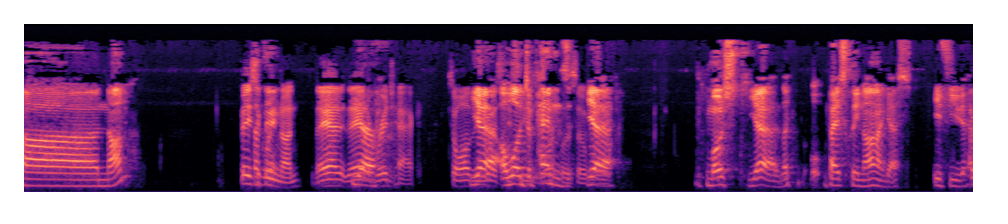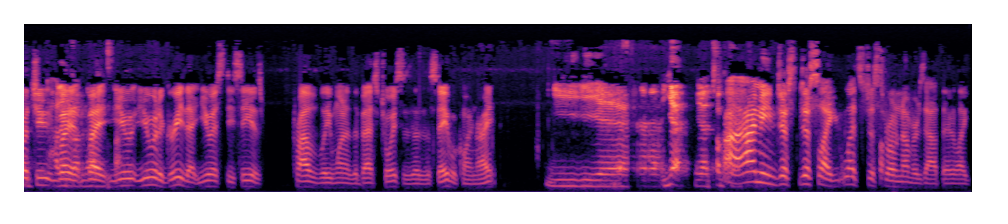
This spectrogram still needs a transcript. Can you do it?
uh, none. basically think- none. They had they had a bridge hack. So all the Yeah, oh, well, it depends. Yeah, there. most, yeah, like basically none, I guess. If you, But you but, but you you would agree that USDC is probably one of the best choices as a stablecoin, right? Yeah, yeah, yeah, top Uh. I mean, just just like let's just throw numbers out there, like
